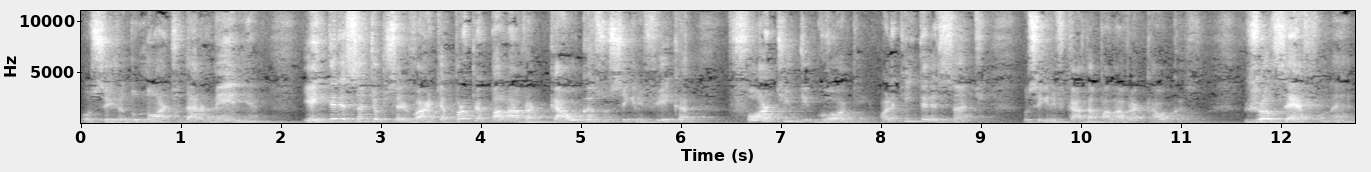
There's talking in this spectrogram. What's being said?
ou seja, do norte da Armênia. E é interessante observar que a própria palavra Cáucaso significa forte de Gog. Olha que interessante o significado da palavra Cáucaso. Joséfo, né?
